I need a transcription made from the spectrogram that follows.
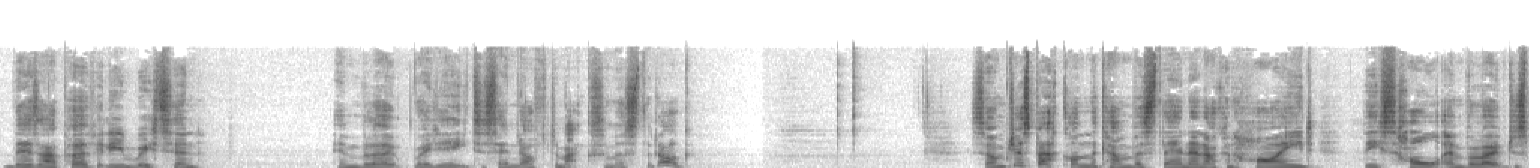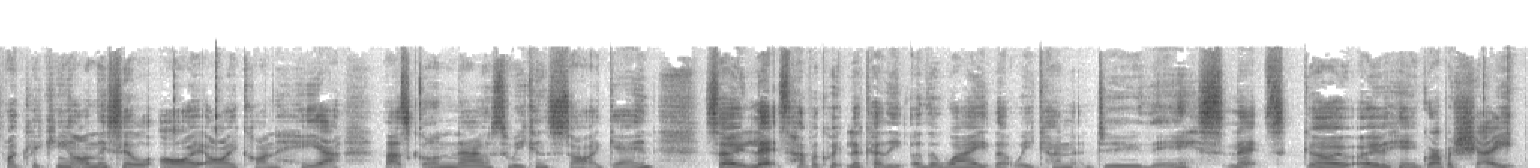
There's our perfectly written envelope ready to send off to Maximus the dog. So I'm just back on the canvas then and I can hide this whole envelope just by clicking on this little eye icon here. That's gone now so we can start again. So let's have a quick look at the other way that we can do this. Let's go over here, grab a shape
